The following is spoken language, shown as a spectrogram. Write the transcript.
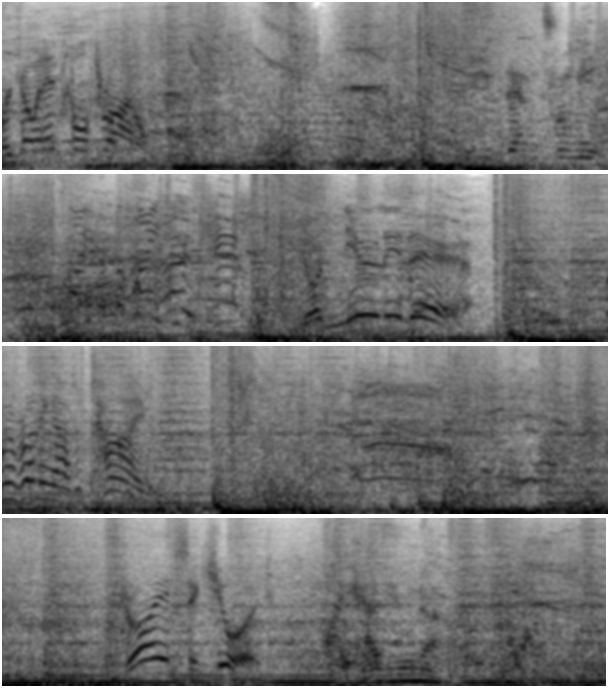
We're going in full throttle. Leave them to me. Fire behind you! You're nearly there. Secured. I have you now.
